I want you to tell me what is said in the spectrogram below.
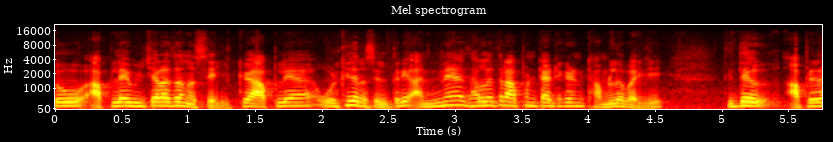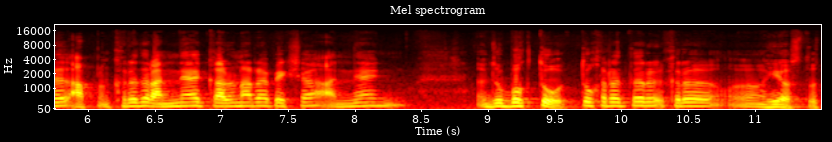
तो आपल्या विचाराचा नसेल किंवा आपल्या ओळखीचा नसेल तरी अन्याय झाला तर आपण त्या ठिकाणी थांबलं पाहिजे. तिथे आपल्याला आपण खरं तर अन्याय करणाऱ्यापेक्षा अन्याय जो बघतो तो खरं तर खरं हे असतो.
